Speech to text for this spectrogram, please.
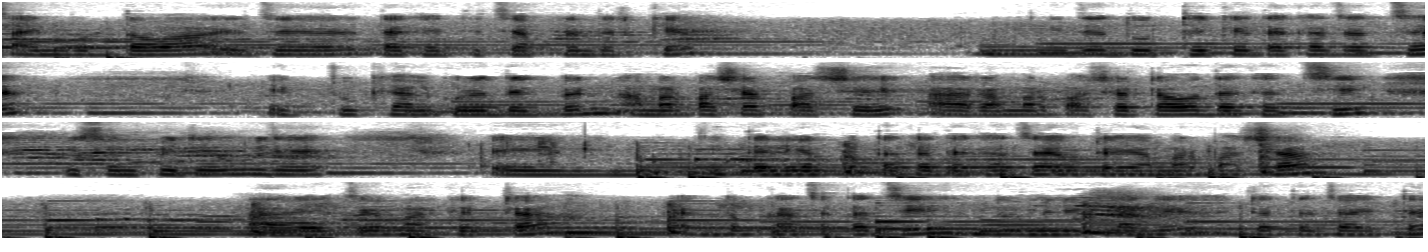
সাইনবোর্ড দেওয়া, এই যে দেখাইতেছি আপনাদেরকে। যে দূর থেকে দেখা যাচ্ছে, একটু খেয়াল করে দেখবেন। আমার বাসার পাশে আর আমার বাসাটাও দেখাচ্ছি। পিছন পিঠেও যে, এই ইতালিয়ান পতাকা দেখা যায়, ওটাই আমার বাসা। আর এই যে মার্কেটটা, একদম কাছাকাছি, দুই মিনিট লাগে এটাতে যাইতে।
